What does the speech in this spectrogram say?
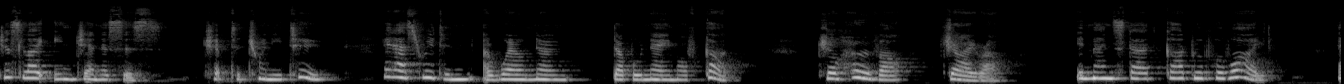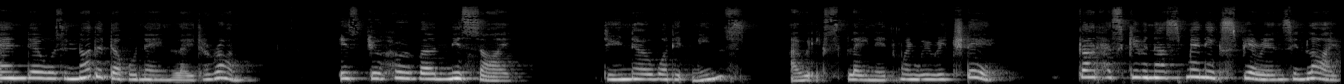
Just like in Genesis chapter 22, it has written a well known double name of God, Jehovah Jireh. It means that God will provide. And there was another double name later on. It's Jehovah Nissi. Do you know what it means? I will explain it when we reach there. God has given us many experiences in life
